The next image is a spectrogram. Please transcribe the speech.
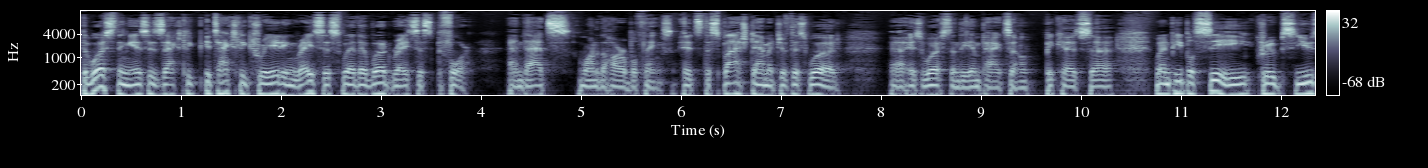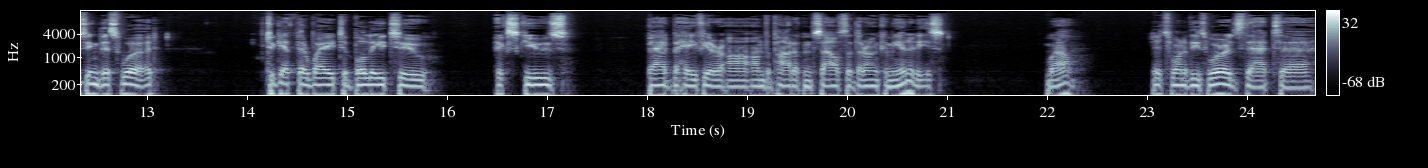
the worst thing is, is actually, it's actually creating racists where there weren't racists before. And that's one of the horrible things. It's the splash damage of this word uh, is worse than the impact zone because uh, when people see groups using this word to get their way to bully, to excuse bad behavior on the part of themselves or their own communities, well, it's one of these words that uh,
